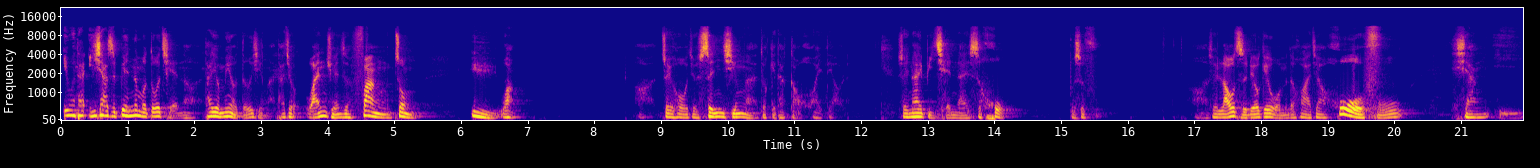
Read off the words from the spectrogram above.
因为他一下子变那么多钱呢，他又没有德行了，他就完全是放纵欲望，啊，最后就身心啊都给他搞坏掉了。所以那一笔钱来是祸，不是福。啊，所以老子留给我们的话叫祸福。相宜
